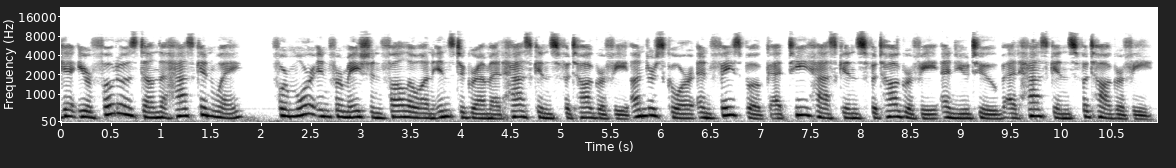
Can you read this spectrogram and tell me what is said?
Get your photos done the Haskin way. For more information, follow on Instagram at Haskins Photography underscore and Facebook at T Haskins Photography and YouTube at Haskins Photography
